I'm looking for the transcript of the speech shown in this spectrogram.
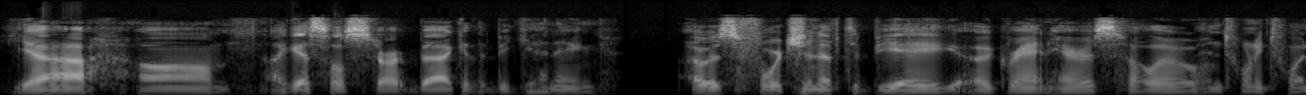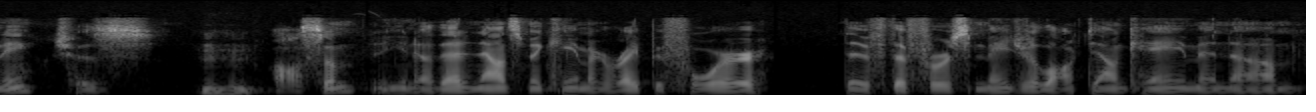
Yeah, um, I guess I'll start back at the beginning. I was fortunate enough to be a, a Grant Harris Fellow in 2020, which was mm-hmm. awesome. You know, that announcement came right before the, the first major lockdown came, and um,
